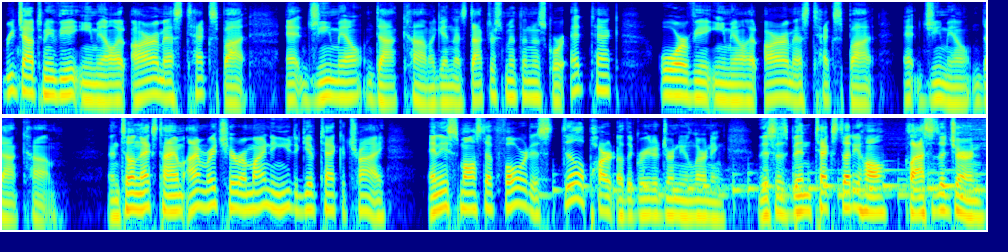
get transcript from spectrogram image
reach out to me via email at rmstechspot at gmail.com. Again, that's Dr. Smith underscore edtech, or via email at rmstechspot at gmail.com. Until next time, I'm Rich here reminding you to give tech a try. Any small step forward is still part of the greater journey in learning. This has been Tech Study Hall. Classes adjourned.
